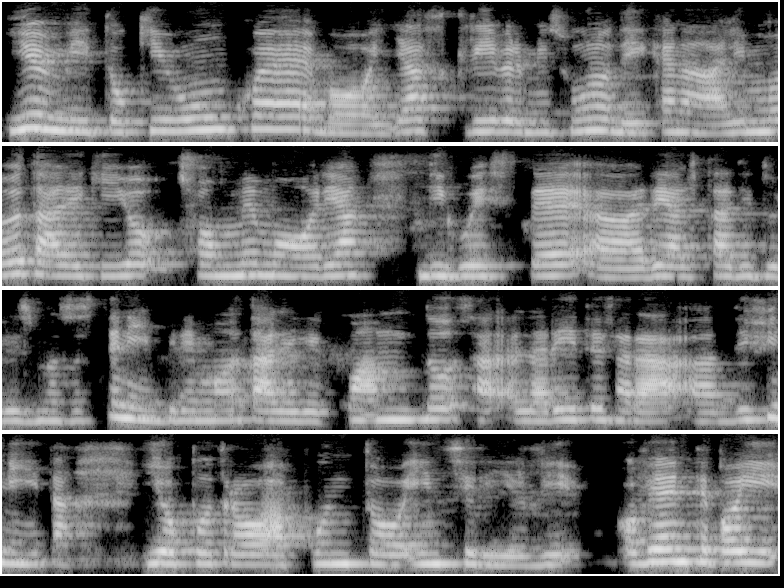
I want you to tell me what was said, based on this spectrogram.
io invito chiunque voglia a scrivermi su uno dei canali in modo tale che io ho memoria di queste uh, realtà di turismo sostenibile, in modo tale che quando sa- la rete sarà uh, definita io potrò appunto inserirvi. Ovviamente poi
